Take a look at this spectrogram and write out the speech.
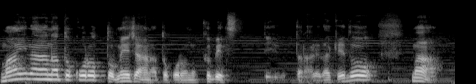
マイナーなところとメジャーなところの区別って言ったらあれだけどまあ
